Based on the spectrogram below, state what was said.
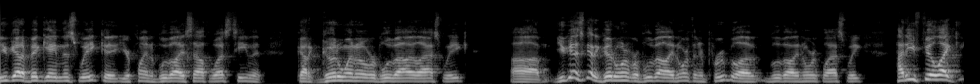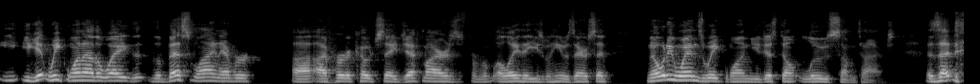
you got a big game this week. Uh, you're playing a Blue Valley Southwest team that got a good win over Blue Valley last week. Um, you guys got a good one over Blue Valley North and improved Blue Valley North last week. How do you feel like you get week one out of the way? The, the best line ever uh, I've heard a coach say, Jeff Myers from Olathe East when he was there said, nobody wins week one. You just don't lose sometimes. Is that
